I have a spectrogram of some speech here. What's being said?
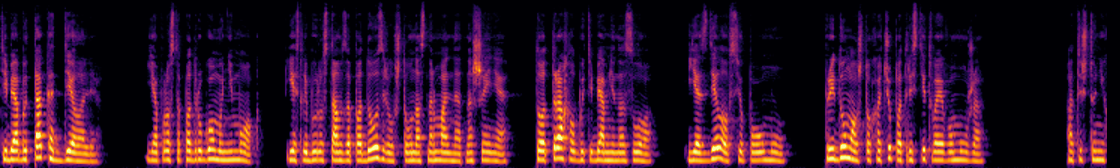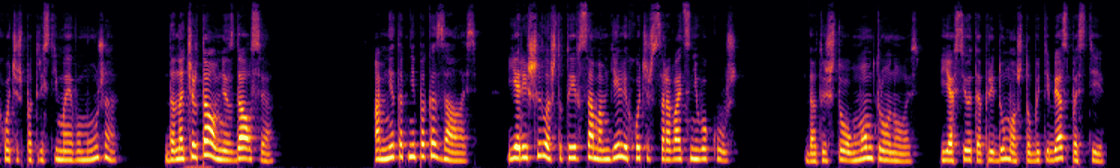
тебя бы так отделали. Я просто по-другому не мог. Если бы Рустам заподозрил, что у нас нормальные отношения, то оттрахал бы тебя мне на зло. Я сделал все по уму. Придумал, что хочу потрясти твоего мужа. А ты что, не хочешь потрясти моего мужа? Да на черта он мне сдался. А мне так не показалось. Я решила, что ты и в самом деле хочешь сорвать с него куш. Да ты что, умом тронулась? Я все это придумал, чтобы тебя спасти.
